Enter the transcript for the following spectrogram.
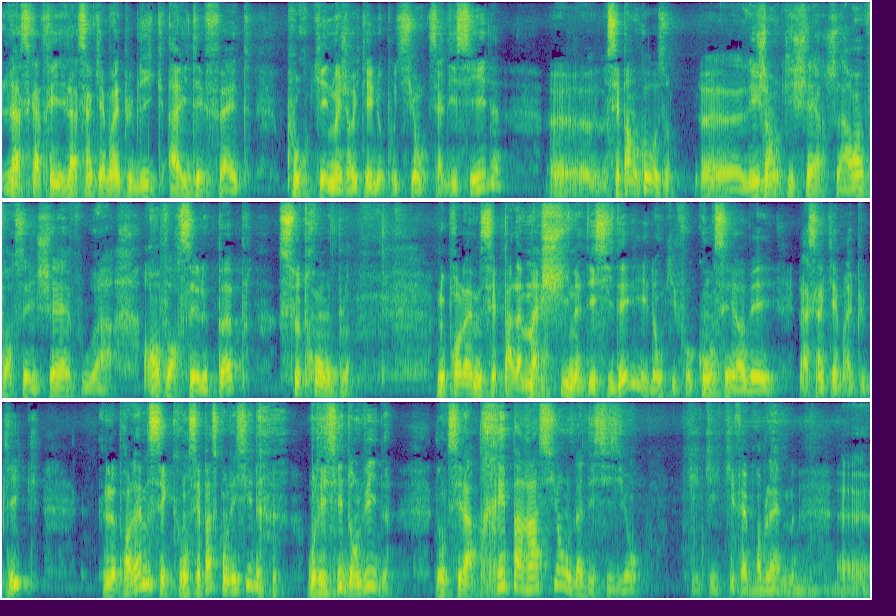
la, la cinquième République a été faite pour qu'il y ait une majorité et une opposition, que ça décide. Euh, c'est pas en cause. Euh, les gens qui cherchent à renforcer le chef ou à renforcer le peuple se trompent. Le problème, c'est pas la machine à décider, et donc il faut conserver la cinquième République. Le problème, c'est qu'on ne sait pas ce qu'on décide. On décide dans le vide. Donc c'est la préparation de la décision qui, qui, fait problème. Euh,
